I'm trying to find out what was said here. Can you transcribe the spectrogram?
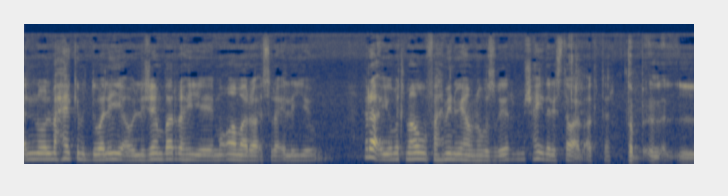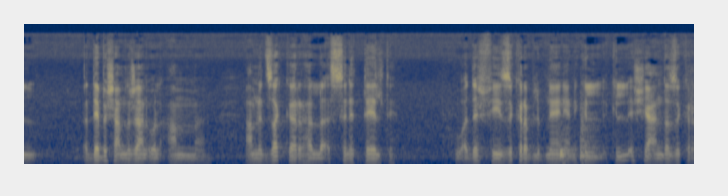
إنه المحاكم الدولية أو اللجان برا هي مؤامرة إسرائيلية. رأيه مثل ما هو فاهمينه اياها من هو صغير مش حيقدر يستوعب أكثر طب قد إيه عم نرجع نقول عم عم نتذكر هلأ السنة الثالثة؟ وقديش في ذكرى بلبنان؟ يعني كل كل اشياء عندها ذكرى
